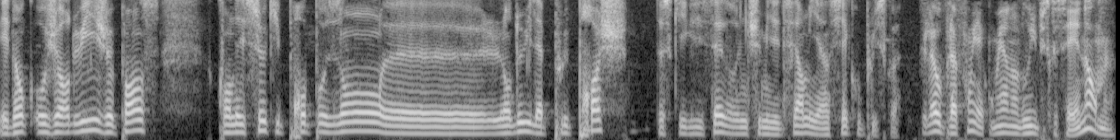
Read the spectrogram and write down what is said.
Et donc aujourd'hui, je pense qu'on est ceux qui proposons euh, l'andouille la plus proche de ce qui existait dans une cheminée de ferme il y a un siècle ou plus quoi. là au plafond il y a combien d'andouilles? Puisque c'est énorme.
